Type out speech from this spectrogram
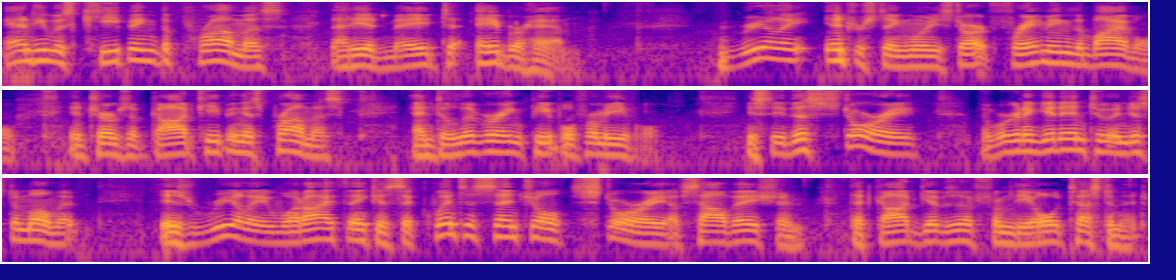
and he was keeping the promise that he had made to Abraham. Really interesting when you start framing the Bible in terms of God keeping his promise and delivering people from evil. You see, this story that we're going to get into in just a moment is really what I think is the quintessential story of salvation that God gives us from the Old Testament.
